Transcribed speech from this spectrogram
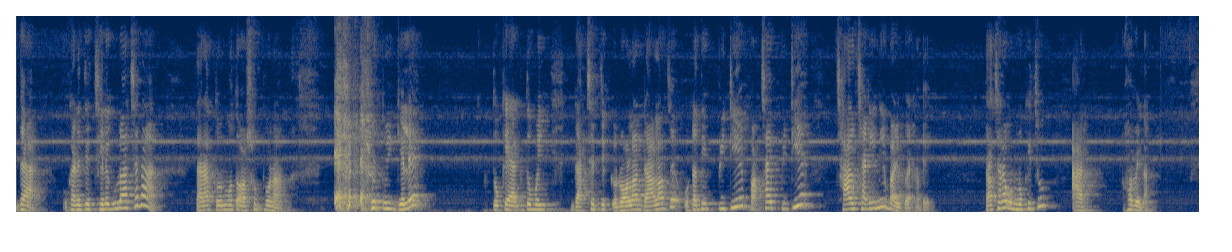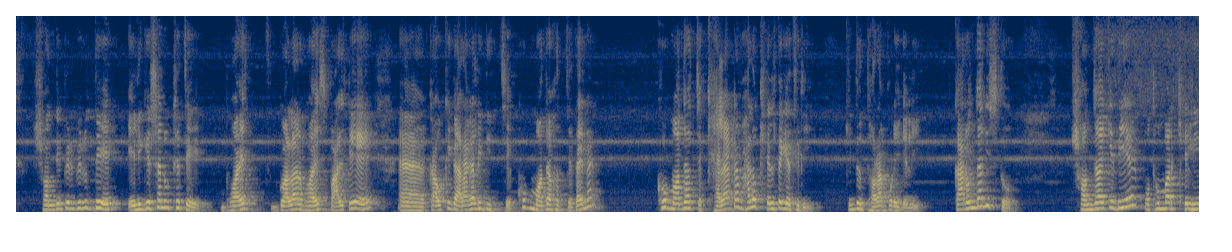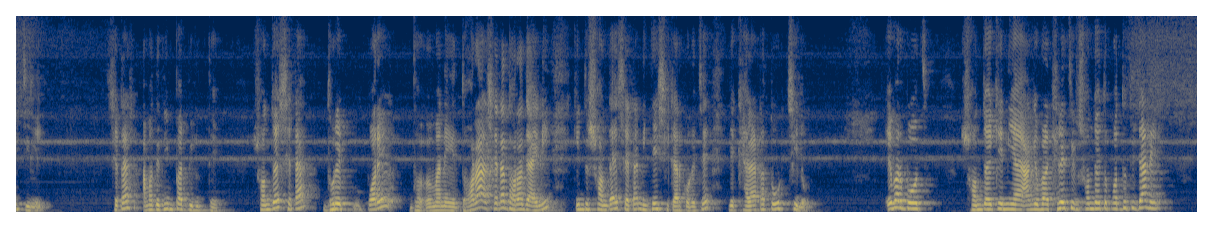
যা। ওখানে যে ছেলেগুলো আছে না তারা তোর মতো অসভ্য না। তুই গেলে তোকে একদম ওই গাছের যে রলা ডাল আছে, ওটা দিয়ে পিটিয়ে, পাছায় পিটিয়ে ছাল ছাড়িয়ে নিয়ে বাড়ি পাঠাবে। তাছাড়া অন্য কিছু আর হবে না। সন্দীপের বিরুদ্ধে এলিগেশন উঠেছে, ভয়েস গলার ভয়েস পাল্টে কাউকে গালাগালি দিচ্ছে। খুব মজা হচ্ছে, তাই না? খুব মজা হচ্ছে। খেলাটা ভালো খেলতে গেছিলি, কিন্তু ধরা পড়ে গেলি। কারণ জানিস তো, সঞ্জয়কে দিয়ে প্রথমবার খেলিয়েছিলি। সেটা আমাদের রিম্পার বিরুদ্ধে। সঞ্জয় সেটা ধরে পরে মানে ধরা, সেটা ধরা যায়নি, কিন্তু সঞ্জয় সেটা নিজেই স্বীকার করেছে যে খেলাটা তোর ছিল। এবার বোঝ, সঞ্জয়কে নিয়ে আগেবার খেলেছিল, সঞ্জয় তো পদ্ধতি জানে।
